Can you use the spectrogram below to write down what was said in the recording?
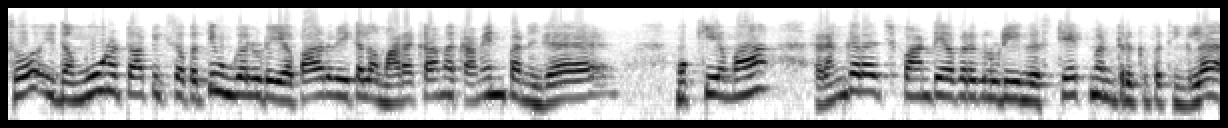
ஸோ இந்த மூணு டாபிக்ஸை பற்றி உங்களுடைய பார்வைகளை மறக்காமல் கமெண்ட் பண்ணுங்கள் முக்கியமாக ரங்கராஜ் பாண்டே அவர்களுடைய இந்த ஸ்டேட்மெண்ட் இருக்குது பார்த்தீங்களா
